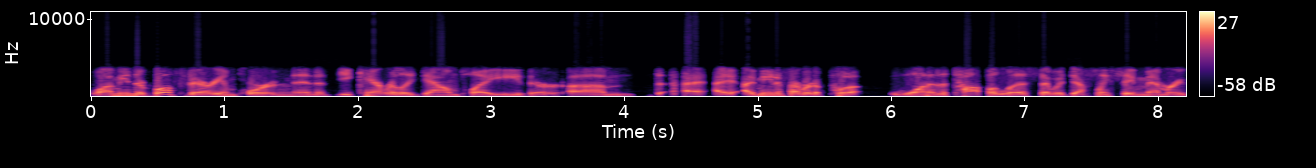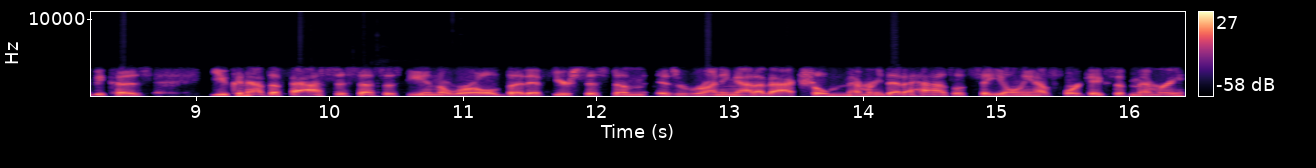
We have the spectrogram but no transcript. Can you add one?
Well, I mean, they're both very important, and it, you can't really downplay either. Um, I, I mean, if I were to put one at the top of the list, I would definitely say memory because you can have the fastest SSD in the world, but if your system is running out of actual memory that it has, let's say you only have four gigs of memory,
